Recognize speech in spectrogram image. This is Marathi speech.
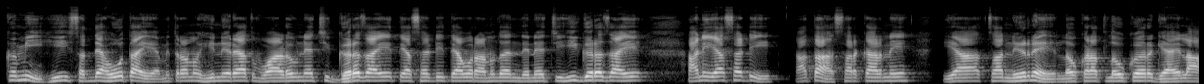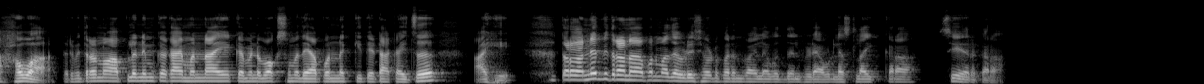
कमी ही सध्या होत आहे. मित्रांनो ही निर्यात वाढवण्याची गरज आहे. त्यासाठी त्यावर अनुदान देण्याची ही गरज आहे. आणि यासाठी आता सरकारने याचा निर्णय लवकरात लवकर घ्यायला हवा. तर मित्रांनो आपलं नेमकं काय म्हणणं आहे? कमेंट बॉक्समध्ये आपण नक्की ते टाकायचं आहे. तर धन्यवाद मित्रांनो आपण माझा व्हिडिओ शेवटपर्यंत पाहिल्याबद्दल. व्हिडिओ आवडल्यास लाईक करा शेअर करा.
